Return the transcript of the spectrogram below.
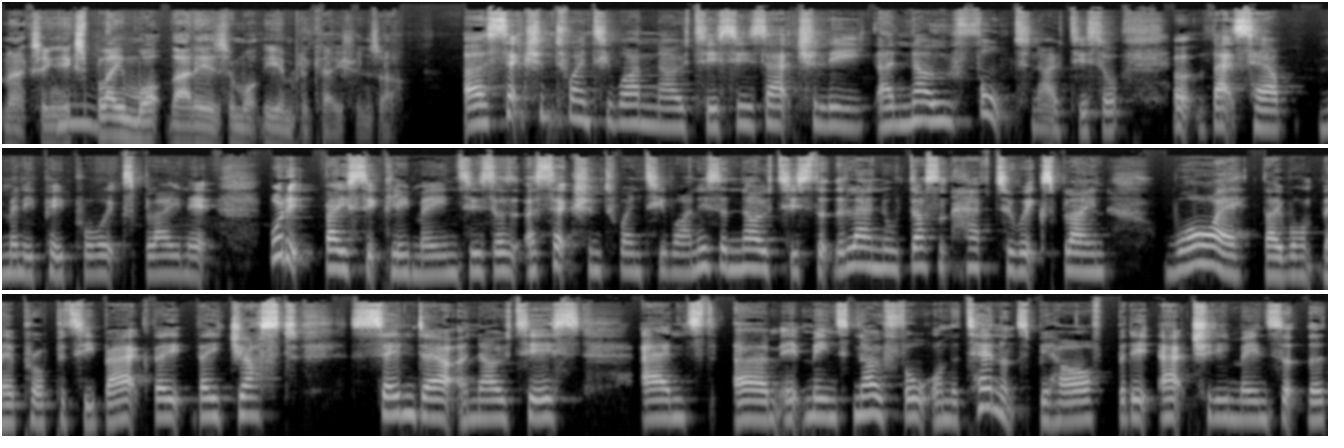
Maxine, mm. explain what that is and what the implications are. A Section 21 notice is actually a no fault notice, or, or, that's how many people explain it. What it basically means is a, a, Section 21 is a notice that the landlord doesn't have to explain why they want their property back. They, they just send out a notice and um, it means no fault on the tenant's behalf, but it actually means that the,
